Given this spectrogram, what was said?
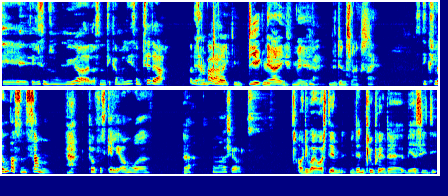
det, det er ligesom sådan nogle myrer, eller sådan, de kommer ligesom til der. Så du skal bare... det er rigtigt. De er ikke nære med, Nej. med den slags. Nej. Så de klumper sådan sammen på forskellige områder. Ja. Det er meget sjovt. Og det var jo også det med den klub her, der vil jeg sige, de,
